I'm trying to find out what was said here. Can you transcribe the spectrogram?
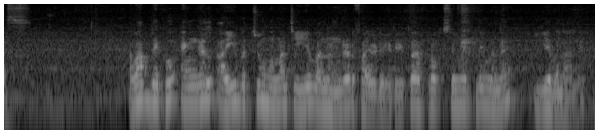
एस अब आप देखो एंगल आई बच्चों होना चाहिए वन हंड्रेड फाइव डिग्री तो अप्रोक्सीमेटली मैंने ये बना लिया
